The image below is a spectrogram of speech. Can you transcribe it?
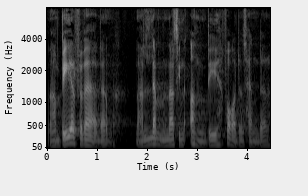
när han ber för världen, när han lämnar sin ande i Faderns händer.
